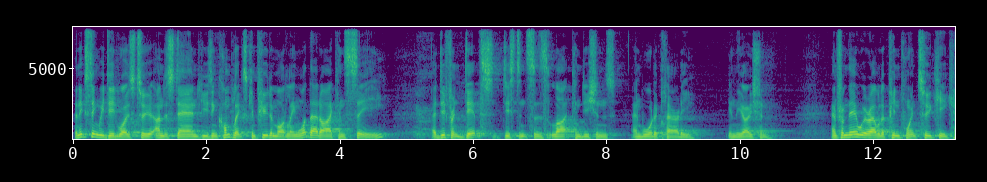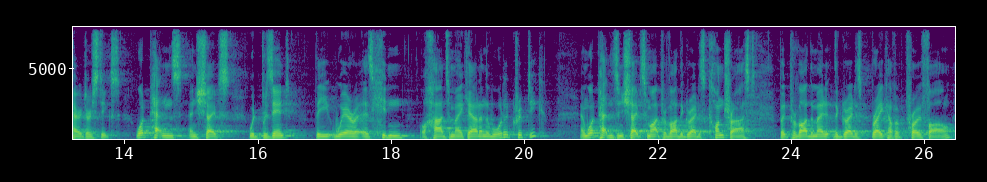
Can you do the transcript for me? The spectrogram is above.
The next thing we did was to understand, using complex computer modelling, what that eye can see at different depths, distances, light conditions, and water clarity in the ocean. And from there, we were able to pinpoint two key characteristics what patterns and shapes would present the wearer as hidden or hard to make out in the water, cryptic, and what patterns and shapes might provide the greatest contrast but provide the, the greatest breakup of profile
